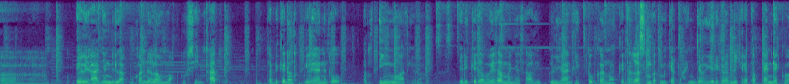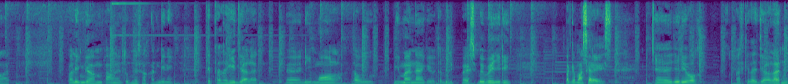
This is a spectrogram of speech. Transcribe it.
uh, pilihan yang dilakukan dalam waktu singkat tapi kadang tuh pilihannya tuh penting banget gitu. Jadi kita bisa menyesali pilihan itu karena kita gak sempat mikir panjang jadi karena mikir itu pendek banget. Paling gampang itu misalkan gini kita lagi jalan uh, di mall atau di mana gitu tapi di psbb jadi pakai masker ya guys. Ya jadi waktu pas kita jalan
